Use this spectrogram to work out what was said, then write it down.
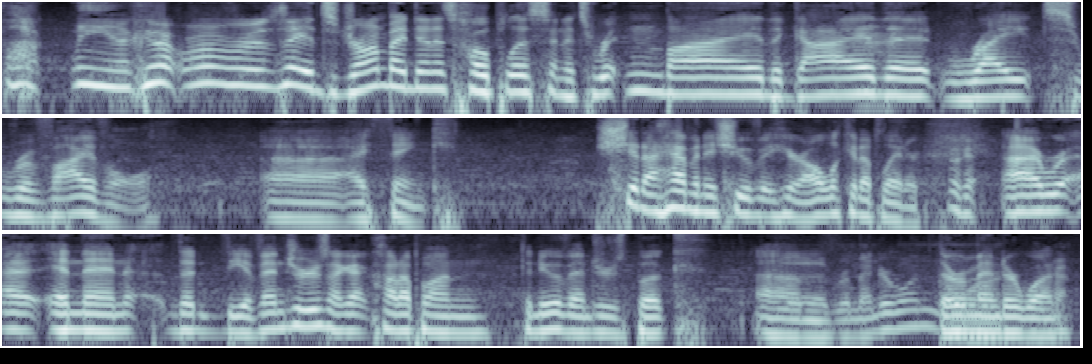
Fuck me, I can't remember his name. It's drawn by Dennis Hopeless, and it's written by the guy that writes Revival, uh, I think. Shit, I have an issue of it here. I'll look it up later. Okay. Uh, and then the the Avengers. I got caught up on the new Avengers book. Um, the Remender one? the Or- Remender one. Okay.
